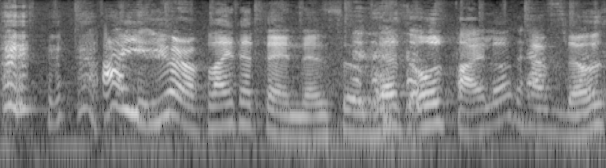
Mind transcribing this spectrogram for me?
Ah, you are a flight attendant, so that's all pilot have those.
